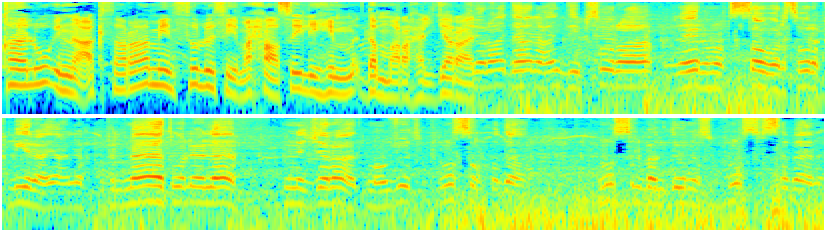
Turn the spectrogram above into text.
قالوا إن أكثر من ثلث محاصيلهم دمرها الجراد. الجراد هذا عندي بصورة غير متصور صورة كبيرة يعني في المئات والآلاف من الجراد موجود في نص الخضار في نص البقدونس وفي نص السبانخ.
